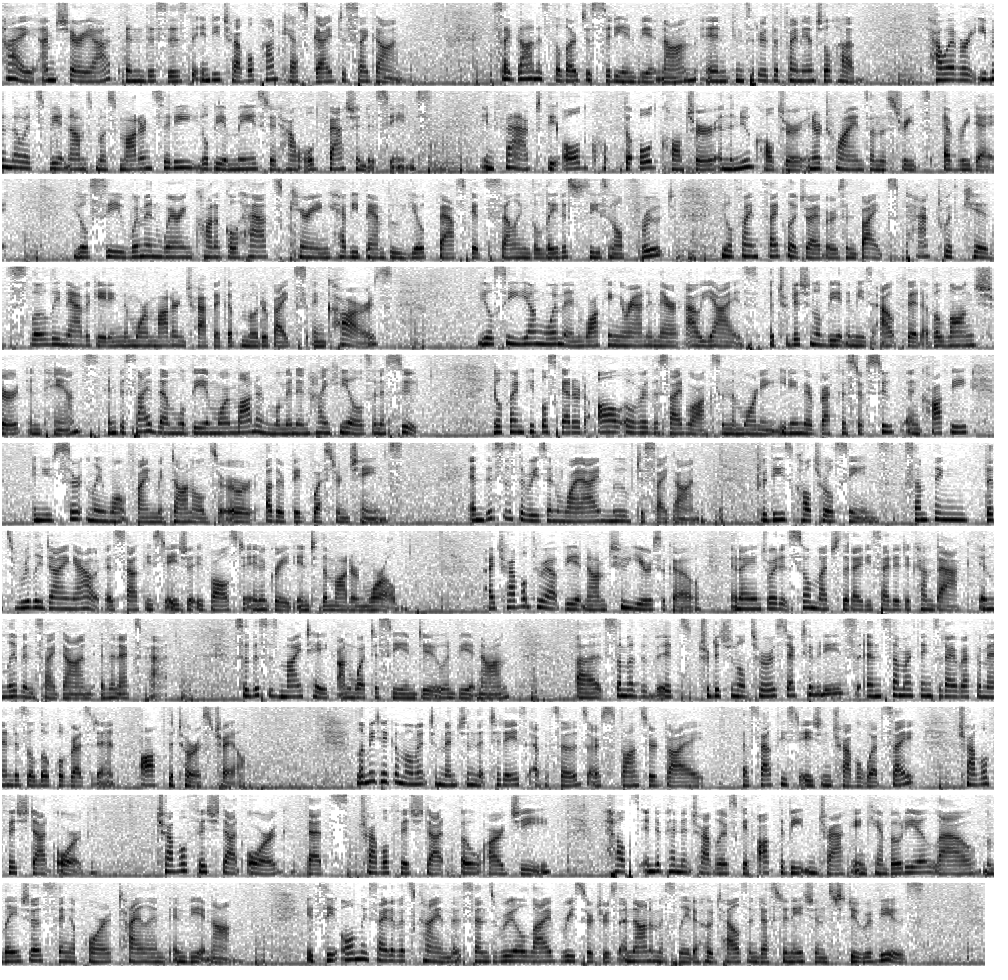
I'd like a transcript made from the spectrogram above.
Hi, I'm Shariat, and this is the Indie Travel Podcast Guide to Saigon. Saigon is the largest city in Vietnam and considered the financial hub. However, even though it's Vietnam's most modern city, you'll be amazed at how old fashioned it seems. In fact, the old, the old culture and the new culture intertwines on the streets every day. You'll see women wearing conical hats, carrying heavy bamboo yoke baskets, selling the latest seasonal fruit. You'll find cyclo drivers and bikes packed with kids slowly navigating the more modern traffic of motorbikes and cars. You'll see young women walking around in their ao dais, a traditional Vietnamese outfit of a long shirt and pants, and beside them will be a more modern woman in high heels and a suit. You'll find people scattered all over the sidewalks in the morning, eating their breakfast of soup and coffee and you certainly won't find McDonald's or other big Western chains. And this is the reason why I moved to Saigon for these cultural scenes, something that's really dying out as Southeast Asia evolves to integrate into the modern world. I traveled throughout Vietnam two years ago, and I enjoyed it so much that I decided to come back and live in Saigon as an expat. So, this is my take on what to see and do in Vietnam. Uh, some of the, its traditional tourist activities, and some are things that I recommend as a local resident off the tourist trail. Let me take a moment to mention that today's episodes are sponsored by a Southeast Asian travel website, travelfish.org. Travelfish.org, that's travelfish.org, helps independent travelers get off the beaten track in Cambodia, Laos, Malaysia, Singapore, Thailand, and Vietnam. It's the only site of its kind that sends real live researchers anonymously to hotels and destinations to do reviews.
